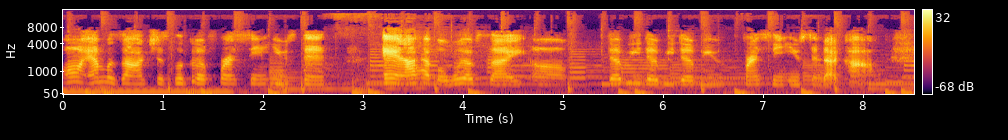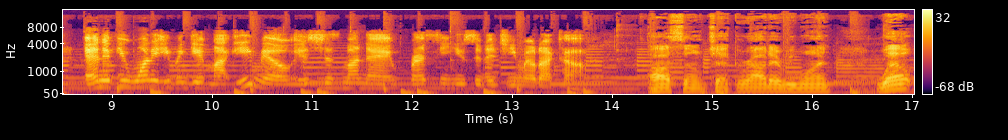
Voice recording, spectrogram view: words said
on Amazon. Just look up Francine Houston. And I have a website, um, www.francinehouston.com. And if you want to even get my email, it's just my name, francinehouston at gmail.com. Awesome. Check her out, everyone. Well,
